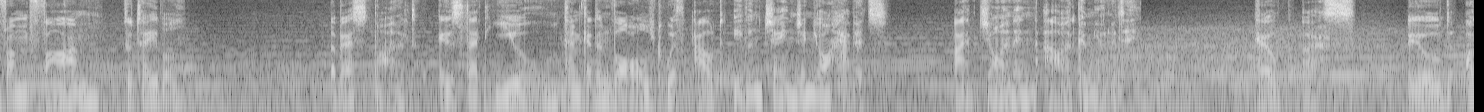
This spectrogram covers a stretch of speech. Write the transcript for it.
from farm to table. The best part is that you can get involved without even changing your habits by joining our community. Help us build a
